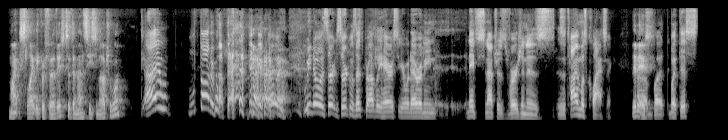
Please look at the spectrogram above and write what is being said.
might slightly prefer this to the Nancy Sinatra one. I thought about that. You know, we know in certain circles that's probably heresy or whatever. I mean, Nate Sinatra's version is is a timeless classic. It is, Uh, but but this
